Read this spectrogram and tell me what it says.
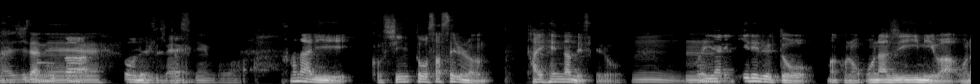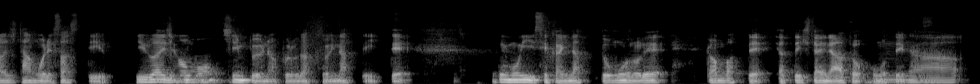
大事だね。そうですね指揮言語は。かなりこう浸透させるの大変なんですけど、うんうんこれやりきれると、まあ、この同じ意味は同じ単語で指すっていう UI 上もシンプルなプロダクトになっていって、とてもいい世界になると思うので、頑張ってやっていきたいなと思っていいまやー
